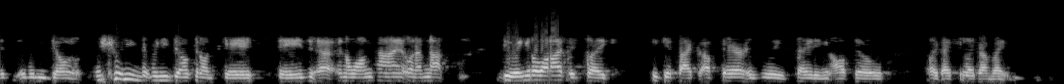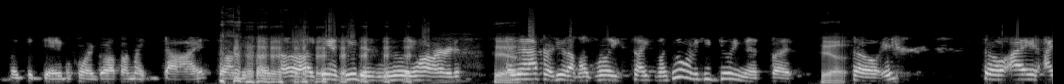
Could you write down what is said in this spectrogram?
it, when you don't when you when you don't get on stage stage uh, in a long time when I'm not doing it a lot it's like to get back up there is really exciting. And also like I feel like I might like the day before I go up I might die. So I'm just like oh I can't do this. It's really hard. Yeah. and then after I do it I'm like really excited. I'm like oh I want to keep doing this but yeah. so it, so I, I,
